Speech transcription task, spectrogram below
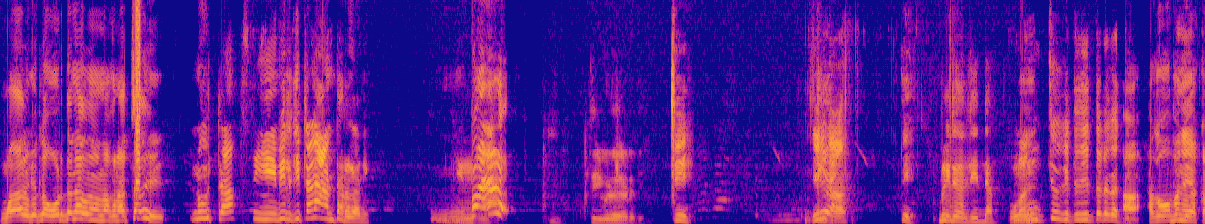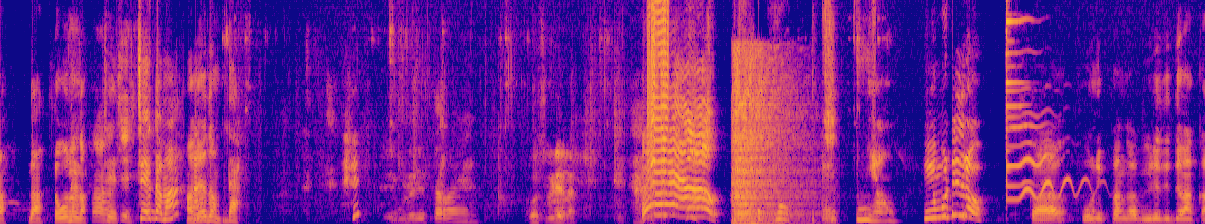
మొదలు ఇట్లా కొడితే నాకు నాకు నచ్చదు. నువ్వు ఇట్రా ఈ వీళ్ళకి ఇట్లానే అంటారు కానీ. వీడియోలు తీద్దాం. మంచిగా తీస్తాడు కదా. అక్క ఓపెన్ చేయక్క దా చేద్దామా? చేద్దాం. దా. ఫోన్ ఇప్పంగా వీడియో దిద్దాం అక్క.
